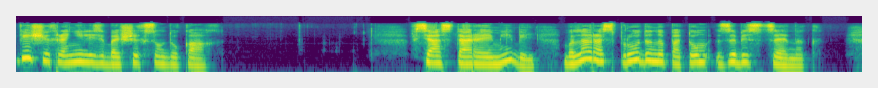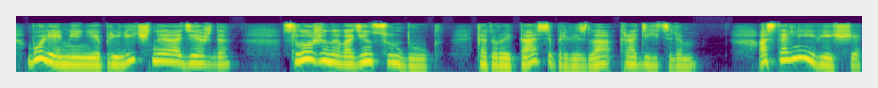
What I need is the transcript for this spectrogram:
Вещи хранились в больших сундуках. Вся старая мебель была распродана потом за бесценок. Более-менее приличная одежда сложена в один сундук, которые Тася привезла к родителям. Остальные вещи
